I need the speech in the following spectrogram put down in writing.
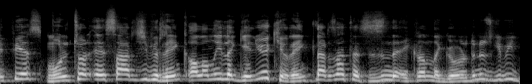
IPS monitör sRGB bir renk alanıyla geliyor ki renkler zaten sizin de ekranda gördüğünüz gibi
